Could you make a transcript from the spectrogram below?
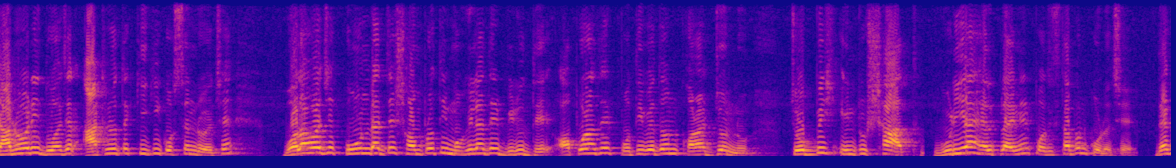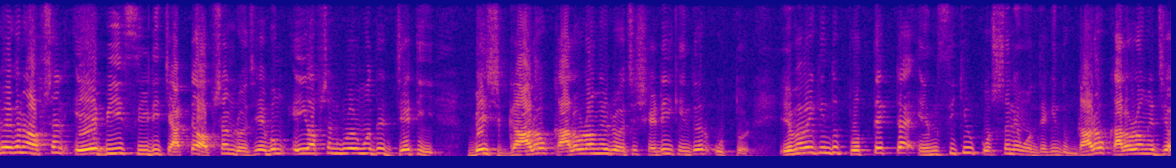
জানুয়ারি দু হাজার আঠেরোতে কী কী কোশ্চেন রয়েছে? বলা হয়েছে কোন রাজ্যে সম্প্রতি মহিলাদের বিরুদ্ধে অপরাধের প্রতিবেদন করার জন্য চব্বিশ ইন্টু সাত গুড়িয়া হেল্পলাইনের প্রতিস্থাপন করেছে। দেখো এখানে option A B C D চারটে অপশন রয়েছে এবং এই অপশনগুলোর মধ্যে যেটি বেশ গাঢ় কালো রঙের রয়েছে, সেটাই কিন্তু এর উত্তর। এভাবে কিন্তু প্রত্যেকটা এমসিকিউ কোশ্চেনের মধ্যে কিন্তু গাঢ় কালো রঙের যে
